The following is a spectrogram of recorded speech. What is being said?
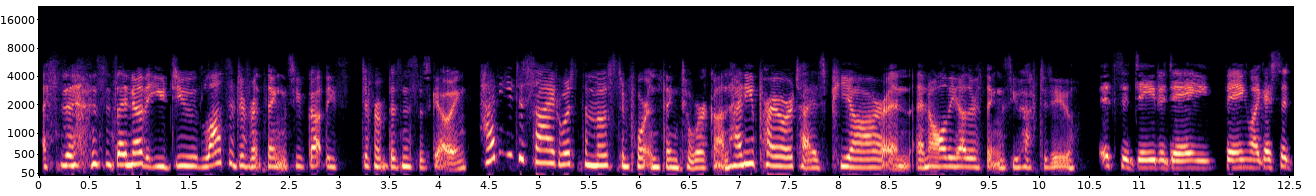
since I know that you do lots of different things, you've got these different businesses going. How do you decide what's the most important thing to work on? How do you prioritize PR and, and all the other things you have to do? It's a day to day thing. Like I said,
